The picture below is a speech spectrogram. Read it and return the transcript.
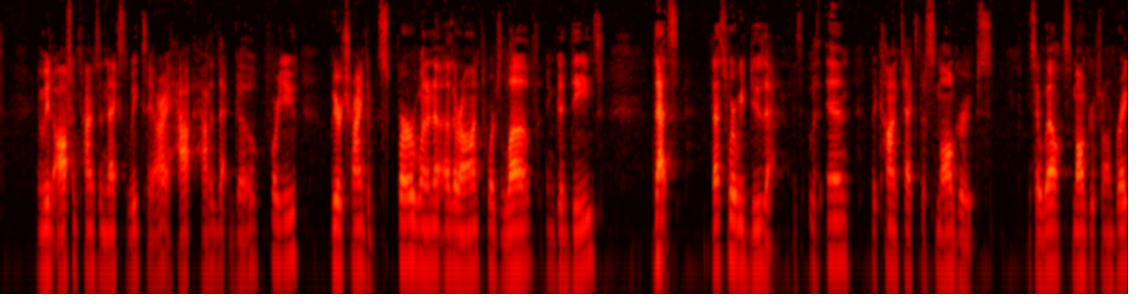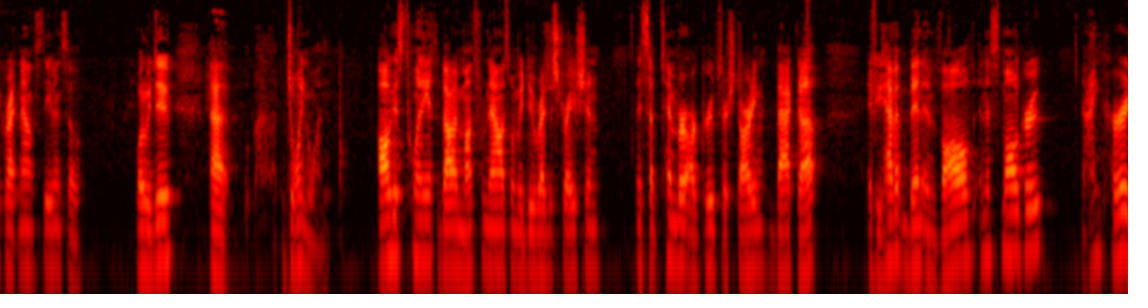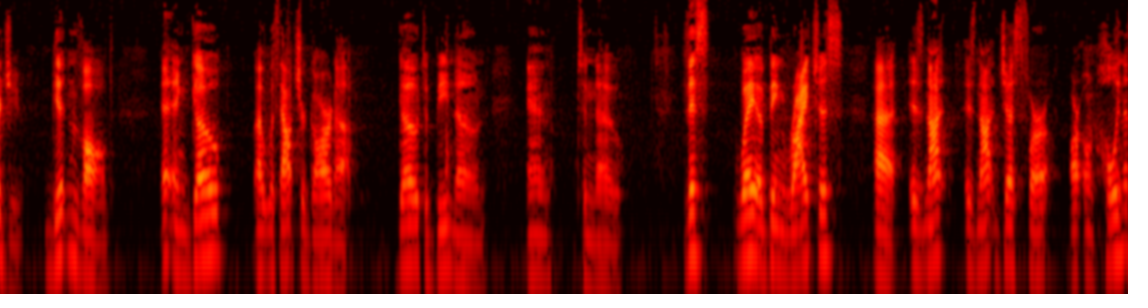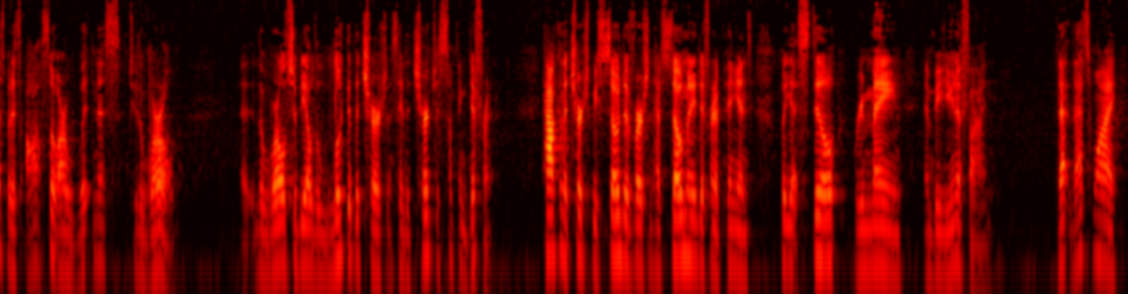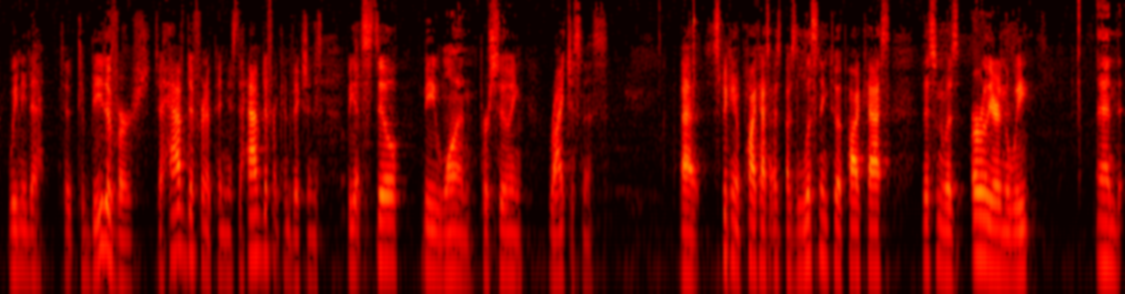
And we'd oftentimes the next week say, All right, how, how did that go for you? We were trying to spur one another on towards love and good deeds. That's that's where we do that. It's within the context of small groups. You say, well, small groups are on break right now, Stephen, so what do we do? Uh, join one. August 20th, about a month from now, is when we do registration. In September, our groups are starting back up. If you haven't been involved in a small group, I encourage you, get involved and, and go uh, without your guard up. Go to be known and to know this way of being righteous uh, is, not, is not just for our own holiness, but it's also our witness to the world. Uh, the world should be able to look at the church and say the church is something different. How can the church be so diverse and have so many different opinions, but yet still remain and be unified? That, that's why we need to, to, to be diverse, to have different opinions, to have different convictions, but yet still be one pursuing righteousness. Uh, speaking of podcasts, I was, I was, listening to a podcast. This one was earlier in the week, and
